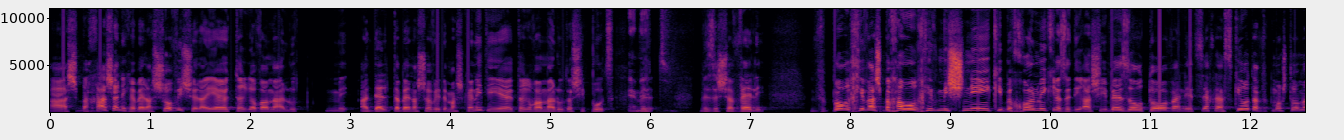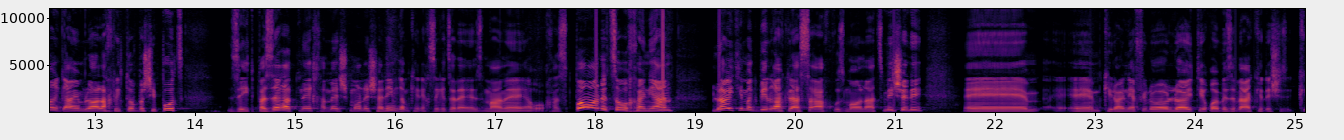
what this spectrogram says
ההשבחה שאני אקבל, השווי שלה יהיה יותר גבוה מעלות, הדלתא בין השווי למה שקניתי יהיה יותר גבוה מעלות השיפוץ. אמת. וזה שווה לי. ופה רכיב ההשבחה הוא רכיב משני, כי בכל מקרה זו דירה שהיא באזור טוב ואני אצליח להשכיר אותה, וכמו שאתה אומר, גם אם לא הלך לי טוב בשיפוץ, זה יתפזר על פני 5-8 שנים גם, כי אני אחזיק את זה לזמן אה, ארוך. אז פה לצורך העניין, לא הייתי מגביל רק ל-10% מההון העצמי שלי, אה, אה, כאילו אני אפילו לא הייתי רואה בזה בעיה כדי שזה, כ-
